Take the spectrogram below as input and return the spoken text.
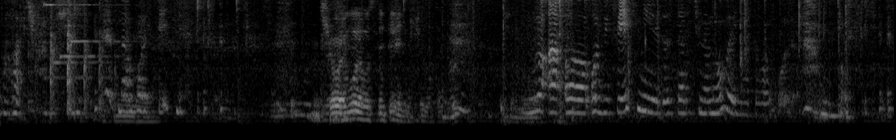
неполадки получились на обоих песнях. Ничего. Живое выступление, чего так. Ну, а э, обе песни достаточно новые, не этого года, может быть.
